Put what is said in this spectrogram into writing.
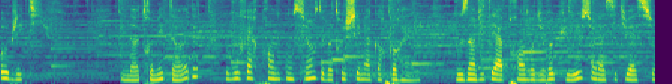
objectif. Notre méthode, vous faire prendre conscience de votre schéma corporel, vous inviter à prendre du recul sur la situation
